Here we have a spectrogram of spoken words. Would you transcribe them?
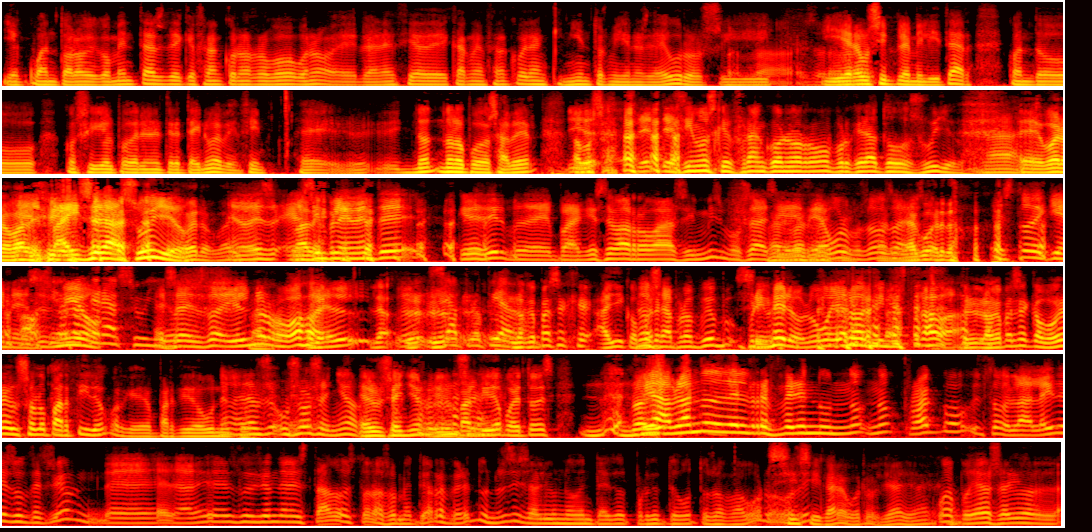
Y en cuanto a lo que comentas de que Franco nos robó, bueno, eh, la herencia de Carmen Franco eran 500 millones de euros y, y era un simple militar cuando consiguió el poder en el 39. En fin, eh, no, no, lo puedo saber. Vamos decimos que Franco no robó porque era todo suyo. Eh, bueno, vale. El país era suyo. Entonces, él simplemente, quiere decir, pues, ¿para qué se va a robar a sí mismo? O sea, si decía, bueno, pues vamos a ver. De acuerdo. ¿Esto, de quién es? es mío. y él no robaba, él, se apropiaba. Lo que pasa es que allí como... No, se apropió primero luego ya lo administraba. Pero lo que pasa es que como era un solo partido, porque era un partido único. era un, solo señor. Era un señor, era un partido, pues entonces no Mira, hablando del referéndum, no, no, Franco, esto, la ley de sucesión, la ley de sucesión del Estado, esto la sometió a referéndum. No sé si salió un 92% de votos a favor. ¿o sí, sí, claro, bueno, ya, ya. Bueno, podía haber salido,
